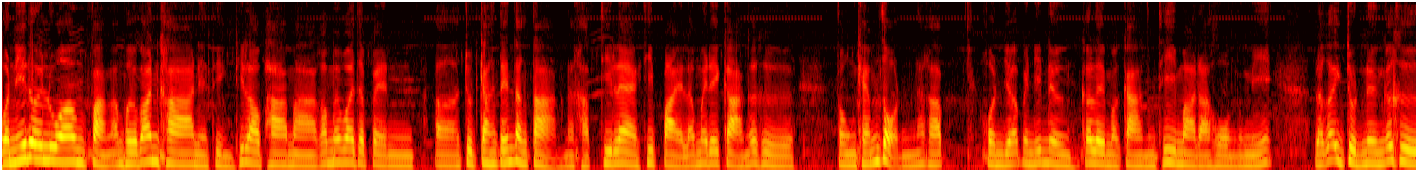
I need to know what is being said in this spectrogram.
วันนี้โดยรวมฝั่งอำเภอบ้านคาเนี่ยสิ่งที่เราพามาก็ไม่ว่าจะเป็นจุดกางเต็นท์ต่างๆนะครับที่แรกที่ไปแล้วไม่ได้กางก็คือตรงแคมป์สนนะครับ คนเยอะไปนิดนึง ก็เลยมากางตรงที่มาดาโฮมตรงนี้ แล้วก็อีกจุดหนึ่งก็คือ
